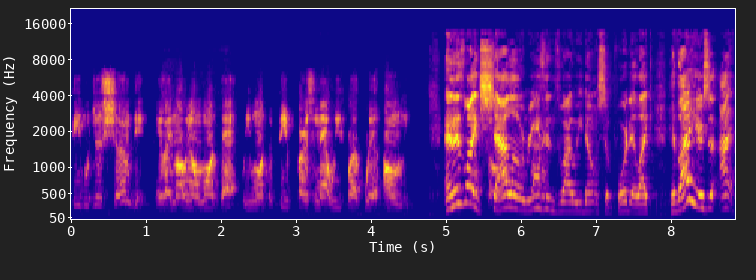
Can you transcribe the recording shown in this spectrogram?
people just shunned it. They're like, no, we don't want that. We want the pe- person that we fuck with only. And it's like So, shallow reasons why we don't support it. Like if I hear, so, I,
